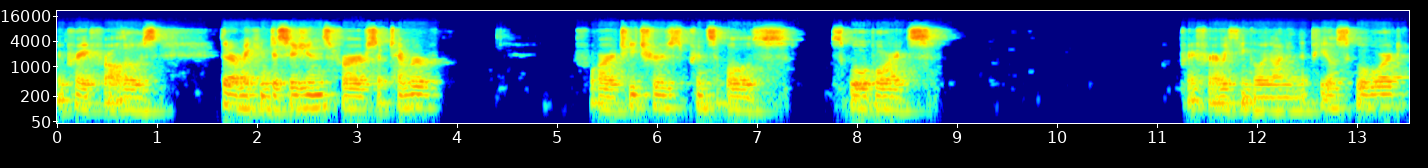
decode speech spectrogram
We pray for all those that are making decisions for September, for our teachers, principals, school boards. Pray for everything going on in the Peel School Board.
